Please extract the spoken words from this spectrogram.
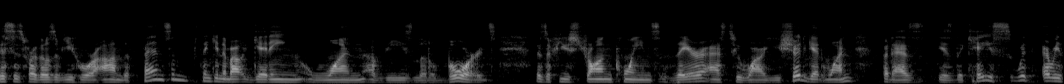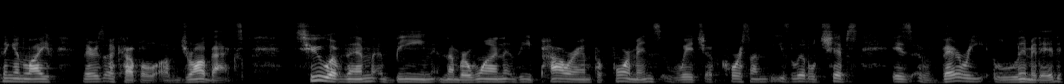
This is for those of you who are on the fence and thinking about getting one of these little boards. There's a few strong points there as to why you should get one, but as is the case with everything in life, there's a couple of drawbacks. Two of them being number one, the power and performance, which of course on these little chips is very limited,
